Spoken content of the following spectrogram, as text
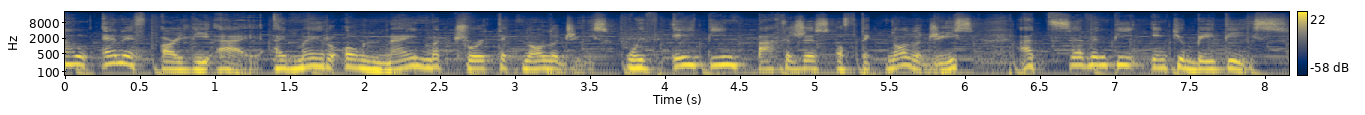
Ang NFRDI ay mayroong 9 mature technologies with 18 packages of technologies at 70 incubatees.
